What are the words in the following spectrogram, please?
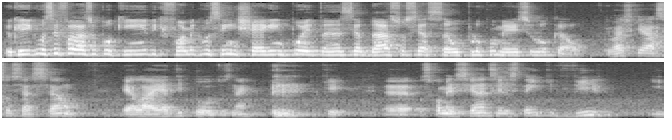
Eu queria que você falasse um pouquinho de que forma que você enxerga a importância da associação para o comércio local. Eu acho que a associação ela é de todos, né? Porque eh, os comerciantes eles têm que vir e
